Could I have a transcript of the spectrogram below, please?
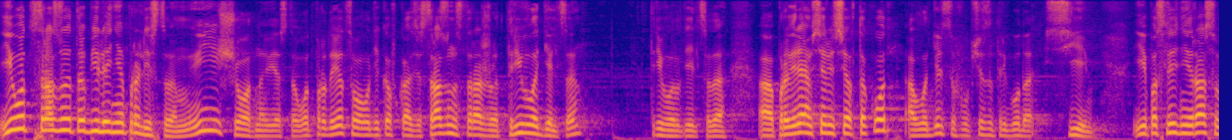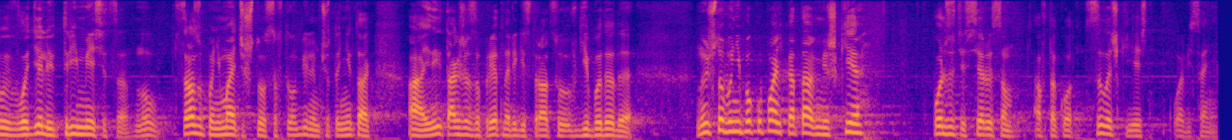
И вот сразу это объявление пролистываем. И еще одна Веста. Вот продается во Владикавказе. Сразу настораживает. Три владельца. Три владельца, да. А, проверяем в сервисе автокод, а владельцев вообще за три года семь. И последний раз вы владели три месяца. Ну, сразу понимаете, что с автомобилем что-то не так. А, и также запрет на регистрацию в ГИБДД. Ну и чтобы не покупать кота в мешке, пользуйтесь сервисом Автокод. Ссылочки есть в описании.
